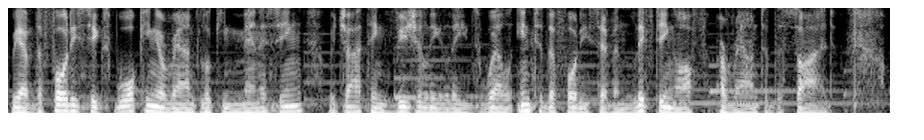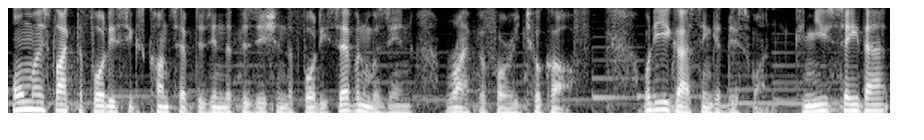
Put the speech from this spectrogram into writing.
we have the 46 walking around looking menacing, which I think visually leads well into the 47 lifting off around to the side. Almost like the 46 concept is in the position the 47 was in right before he took off. What do you guys think of this one? Can you see that,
